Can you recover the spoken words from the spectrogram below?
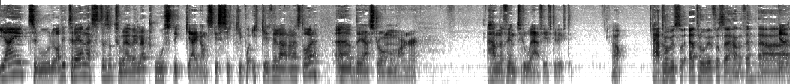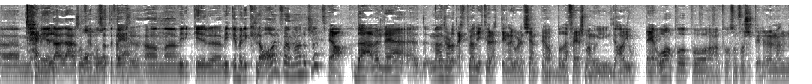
jeg tror, Av de tre neste så tror jeg vel det er to stykker jeg er ganske sikker på ikke vil være der neste år. Uh, det er Strom og Marner. Hannafin tror jeg er 50-50. Jeg tror, vi, jeg tror vi får se Hannifin. Teller det er, er sånn på mot 75-25. Han eh, virker, virker veldig klar for henne, rett og slett. Ja, det er vel det. Men det er klart at Ekblad gikk jo rett inn og gjorde en kjempejobb. Og det er flere som har- har gjort det òg, på, på, på, som forsvarsspillere. Men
